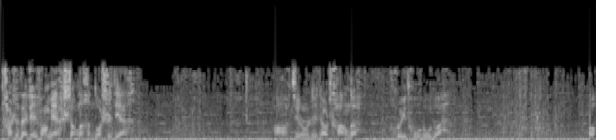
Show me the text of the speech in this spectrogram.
它是在这方面省了很多时间。好，进入这条长的灰土路段。哦，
